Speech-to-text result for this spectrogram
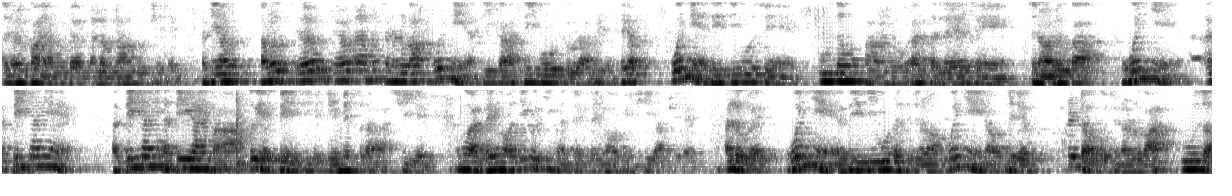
ကျွန်တော်တို့ကောင်းရဖို့တော့မလုံလောက်လို့ဖြစ်တယ်။အတရားဒါလို့ကျွန်တော်အဲ့မှာကျွန်တော်တို့ကဝိညာဉ်အတိကအတိဖို့လိုတာဖြစ်တယ်။အဲ့တော့ဝိညာဉ်အတိတိဖို့ဆိုရင်ဥဆုံးပါလို့အဲ့တလဲဆိုရင်ကျွန်တော်တို့ကဝိညာဉ် အတိတိုင်းရဲ့အတိတိုင်းအတိတိုင်းမှာသူ့ရဲ့ပင်စီအရင်မြစ်ဆိုတာရှိတယ်။ဥပမာလိန်မော်တိကိုကြည့်မှဆိုရင်လိန်မော်ပင်ရှိတာဖြစ်တယ်။အဲ့လိုပဲဝိညာဉ်အတိတီးဖို့လည်းဆိုကျွန်တော်ဝိညာဉ်တော်ဖြစ်တဲ့ခရစ်တော်ကိုကျွန်တော်တို့ကဥစွာ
